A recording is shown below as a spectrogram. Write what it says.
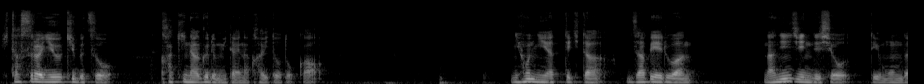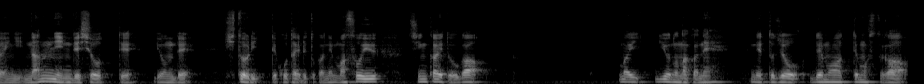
ひたすら有機物を書き殴るみたいな回答とか。日本にやってきたザベールは何人でしょうっていう問題に何人でしょうって読んで1人って答えるとかね、まあ、そういう珍回答が、まあ、世の中ねネット上出回ってますが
